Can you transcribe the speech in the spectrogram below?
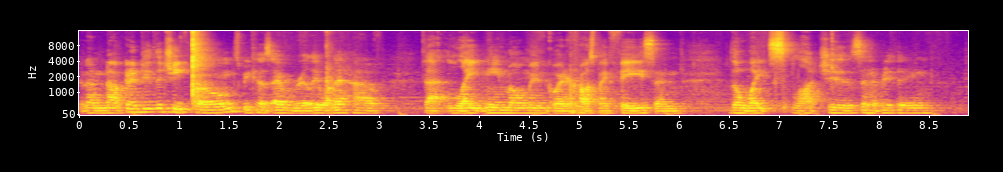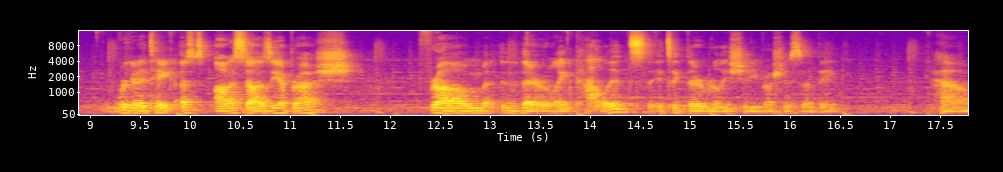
And I'm not gonna do the cheekbones because I really wanna have that lightning moment going across my face and the white splotches and everything. We're gonna take a Anastasia brush from their like palettes. It's like they're really shitty brushes that they have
